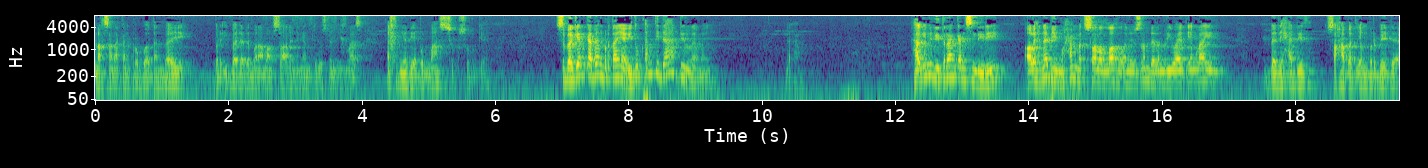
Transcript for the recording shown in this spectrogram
melaksanakan perbuatan baik, beribadah dan beramal saleh dengan tulus dan ikhlas, akhirnya dia pun masuk surga. Sebagian kadang bertanya, itu kan tidak adil namanya. Nah. Hal ini diterangkan sendiri oleh Nabi Muhammad SAW dalam riwayat yang lain dari hadis sahabat yang berbeda.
